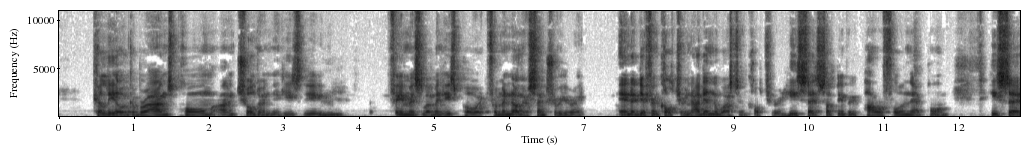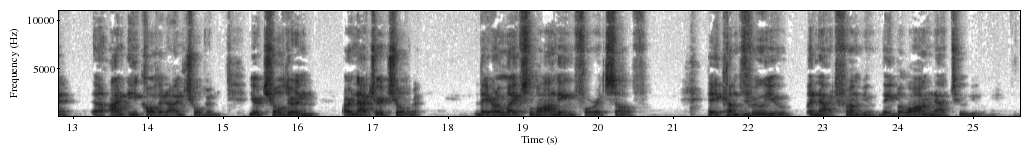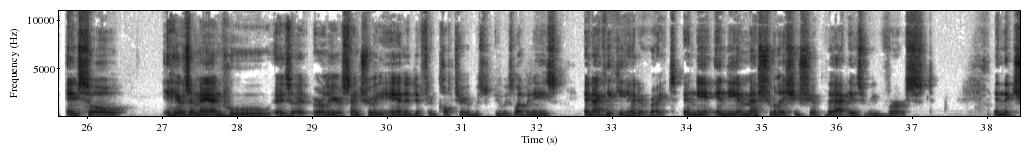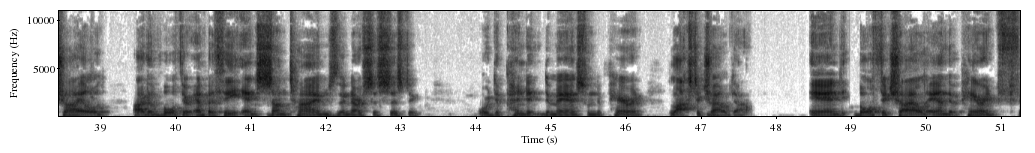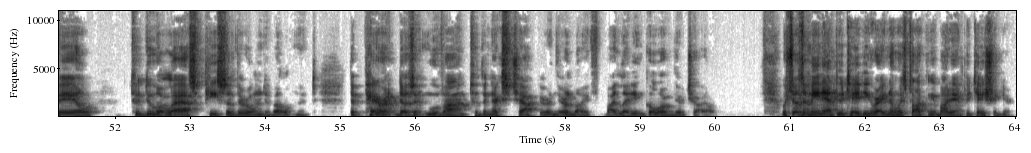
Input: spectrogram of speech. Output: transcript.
Kahlil Gibran's poem on children. He's the mm. famous Lebanese poet from another century, right? In a different culture, not in the Western culture. And he said something very powerful in that poem. He said, uh, on, he called it on children. Your children are not your children. they are life's longing for itself. They come mm-hmm. through you, but not from you. They belong not to you. And so here's a man who is an earlier century and a different culture. He was, he was Lebanese. And I think he had it right. In the in the enmeshed relationship, that is reversed. And the child, out of both their empathy and sometimes the narcissistic or dependent demands from the parent, locks the child down. And both the child and the parent fail to do a last piece of their own development. The parent doesn't move on to the next chapter in their life by letting go of their child, which doesn't mean amputating, right? No one's talking about amputation here.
